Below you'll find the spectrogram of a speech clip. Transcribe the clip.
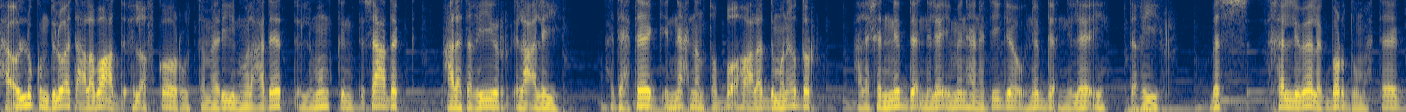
هقول لكم دلوقتي على بعض الأفكار والتمارين والعادات اللي ممكن تساعدك على تغيير العقلية. هتحتاج إن إحنا نطبقها على قد ما نقدر علشان نبدأ نلاقي منها نتيجة ونبدأ نلاقي تغيير. بس خلي بالك برضو محتاج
